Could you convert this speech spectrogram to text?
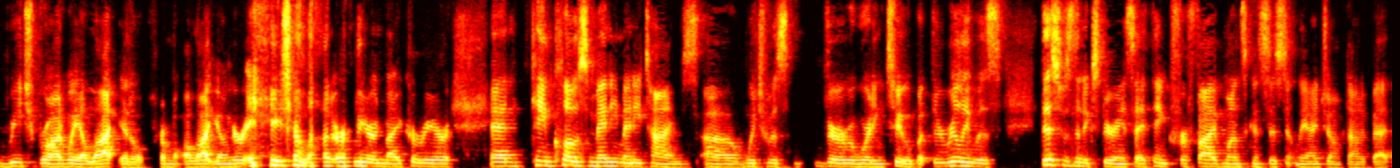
reach Broadway a lot from a lot younger age, a lot earlier in my career, and came close many, many times, uh, which was very rewarding too. But there really was, this was an experience. I think for five months consistently, I jumped out of bed.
